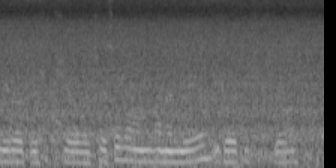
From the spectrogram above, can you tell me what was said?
이루어주십시오. 제 소원 하나님 이루어주십시오.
